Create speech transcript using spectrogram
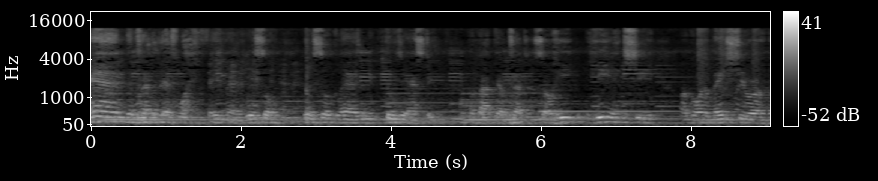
and the president's wife, amen. We're so we're so glad and enthusiastic about their presence. So he he and she are going to make sure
